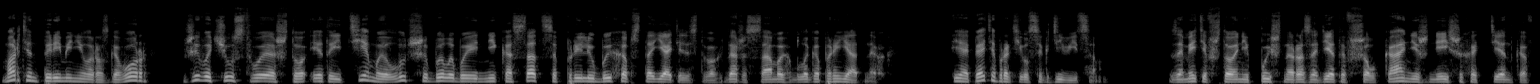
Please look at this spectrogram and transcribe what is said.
Мартин переменил разговор, живо чувствуя, что этой темы лучше было бы не касаться при любых обстоятельствах, даже самых благоприятных, и опять обратился к девицам. Заметив, что они пышно разодеты в шелка нежнейших оттенков,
